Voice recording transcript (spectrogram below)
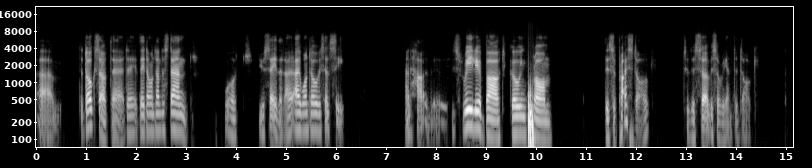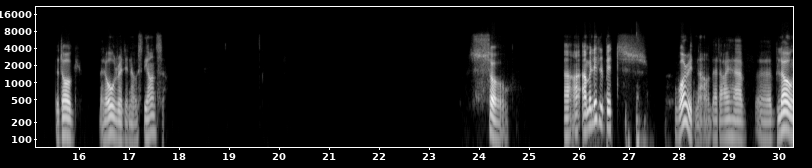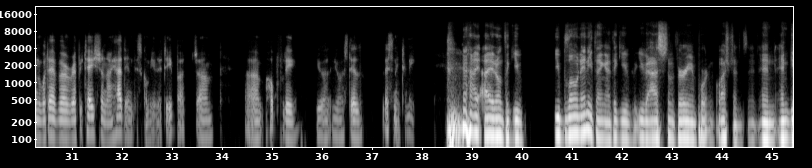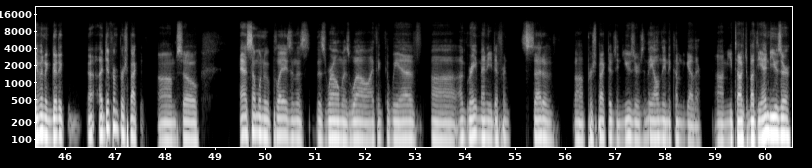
um, the dogs out there, they, they don't understand what you say that I, I want OSLC. And how it's really about going from the surprise dog to the service oriented dog, the dog that already knows the answer. So uh, I'm a little bit worried now that I have uh, blown whatever reputation I had in this community, but um, um, hopefully you you are still listening to me. I, I don't think you've you've blown anything. I think you've you've asked some very important questions and and, and given a good a, a different perspective. Um, so as someone who plays in this this realm as well, I think that we have uh, a great many different set of uh, perspectives and users, and they all need to come together. Um, you talked about the end user.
